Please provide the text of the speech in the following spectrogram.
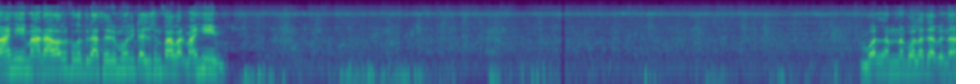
মাহিম আর অল্প কদ্দুর আছে মনিটাইজেশন পাওয়ার মাহিম। বললাম না বলা যাবে না।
